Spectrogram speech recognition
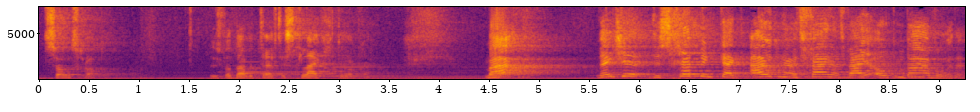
het zoonschap. Dus wat dat betreft is gelijk getrokken. Maar, weet je, de schepping kijkt uit naar het feit dat wij openbaar worden.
